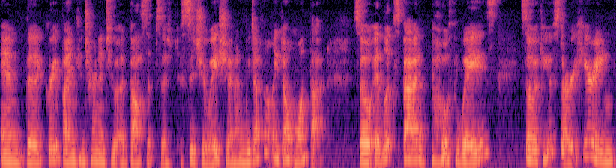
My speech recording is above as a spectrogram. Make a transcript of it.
And the grapevine can turn into a gossip situation. And we definitely don't want that. So it looks bad both ways. So if you start hearing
